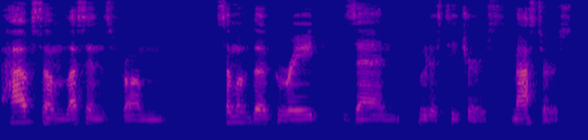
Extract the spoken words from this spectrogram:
have some lessons from some of the great Zen Buddhist teachers, masters,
